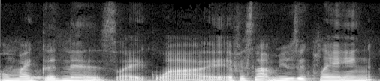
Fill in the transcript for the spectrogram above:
Oh my goodness. Like why? If it's not music playing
